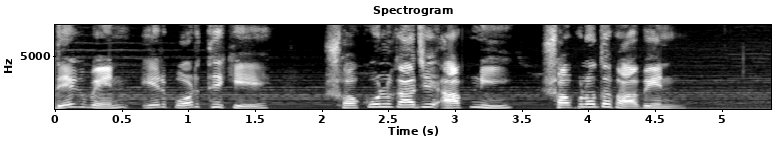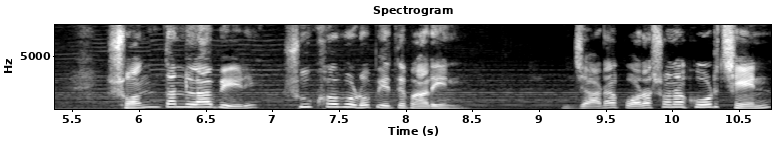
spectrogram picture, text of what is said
দেখবেন, এরপর থেকে সকল কাজে আপনি সফলতা পাবেন। সন্তান লাভের সুখবরও পেতে পারেন। যারা পড়াশোনা করছেন,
